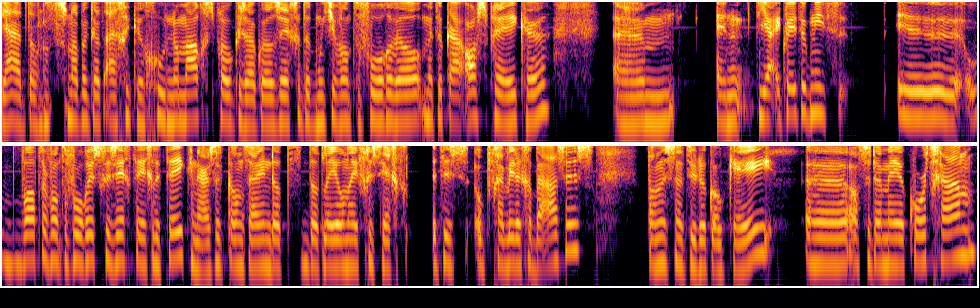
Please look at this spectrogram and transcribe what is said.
ja, dan snap ik dat eigenlijk heel goed. Normaal gesproken zou ik wel zeggen, dat moet je van tevoren wel met elkaar afspreken. Um, en ja, ik weet ook niet uh, wat er van tevoren is gezegd tegen de tekenaars. Het kan zijn dat, dat Leon heeft gezegd, het is op vrijwillige basis. Dan is het natuurlijk oké uh, als ze daarmee akkoord gaan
